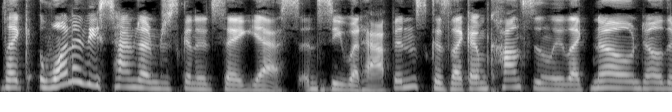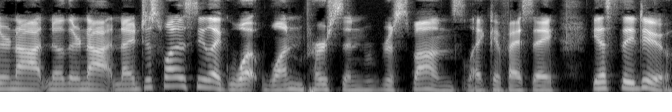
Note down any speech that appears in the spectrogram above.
like one of these times i'm just gonna say yes and see what happens because like i'm constantly like no no they're not no they're not and i just want to see like what one person responds like if i say yes they do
